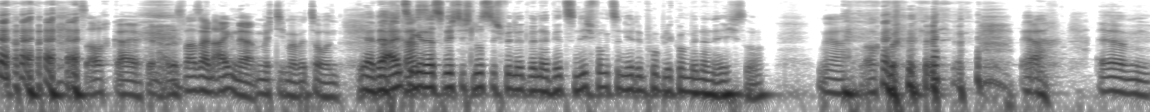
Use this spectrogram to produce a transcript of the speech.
ist auch geil, genau. Das war sein eigener, möchte ich mal betonen. Ja, der Ach, Einzige, krass. der es richtig lustig findet, wenn der Witz nicht funktioniert im Publikum, bin dann ich so. Ja, auch cool. ja, ähm,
